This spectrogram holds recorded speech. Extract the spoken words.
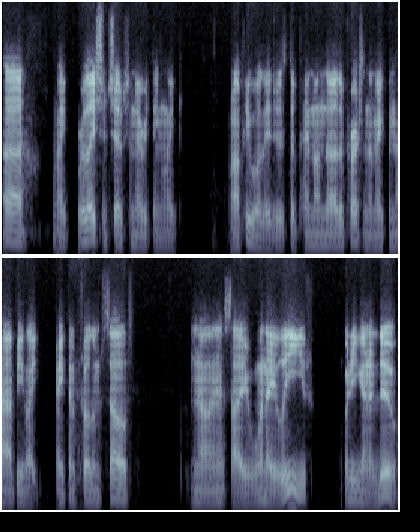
uh, like relationships and everything. Like a lot of people they just depend on the other person to make them happy, like make them feel themselves. You know, and it's like when they leave, what are you gonna do?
